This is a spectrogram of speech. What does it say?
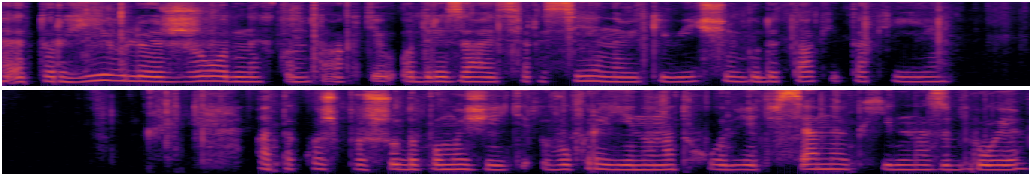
е, торгівлю, жодних контактів. Одрізається Росія на віки вічні, буде так і так і є. А також прошу допоможіть в Україну надходять вся необхідна зброя.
